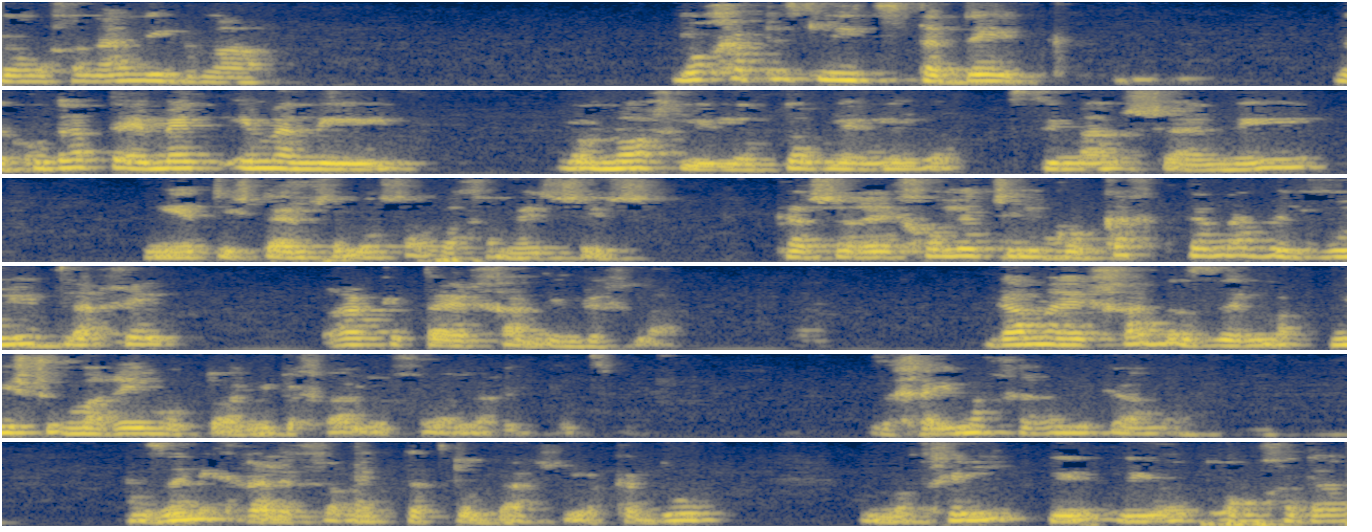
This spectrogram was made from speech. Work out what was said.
לא מוכנה, נגמר. לא לחפש להצטדק. נקודת האמת, אם אני, לא נוח לי, לא טוב לי, אני לא, סימן שאני נהייתי 2, 3, 4, 5, 6. כאשר היכולת שלי כל כך קטנה וגבולית להכיל רק את האחד אם בכלל. גם האחד הזה, מישהו מרים אותו, אני בכלל לא יכולה להרים את עצמי. זה חיים אחרים לגמרי. זה נקרא לפרק את התודעה של הכדור, הוא מתחיל להיות אור חדש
